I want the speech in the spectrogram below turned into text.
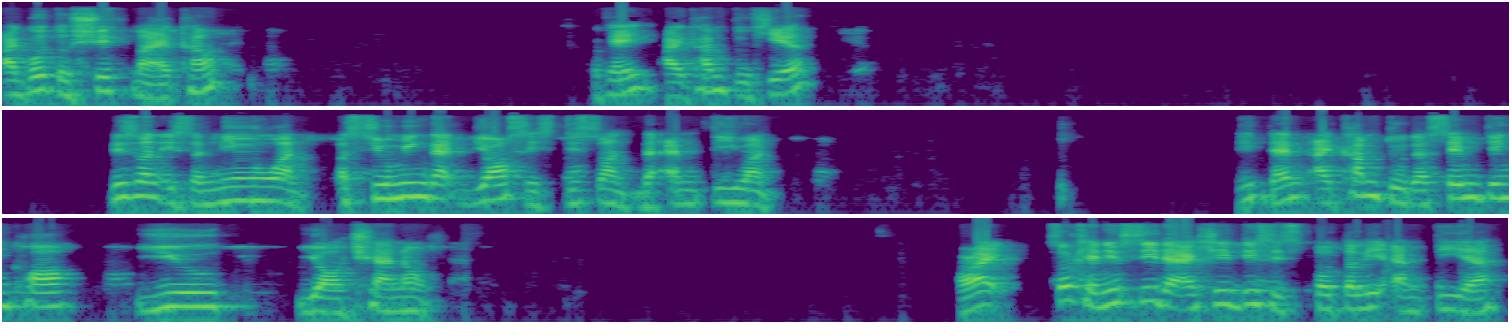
I go to shift my account. Okay, I come to here. This one is a new one, assuming that yours is this one, the empty one. Then I come to the same thing called you, your channel. All right, so can you see that actually this is totally empty? Yeah.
